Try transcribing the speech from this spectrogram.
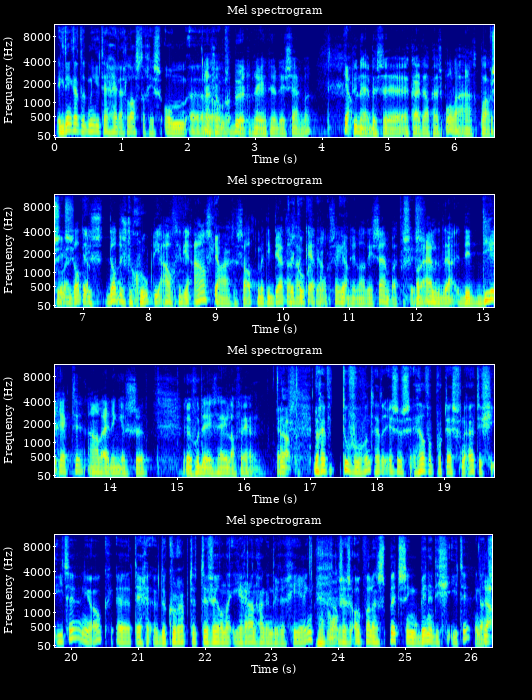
Ik denk dat het militair heel erg lastig is om... dat is ook om... gebeurd op 29 december. Ja. Toen hebben ze Kaitab Hezbollah aangepakt. Precies, en dat, ja. is, dat is de groep die achter die aanslagen ja. zat met die 30 Kijk raketten ook, op 27 december. Precies. Wat eigenlijk de, de directe aanleiding is voor deze hele affaire. Ja. Nog even toevoegend, hè, er is dus heel veel protest vanuit de Shiiten nu ook uh, tegen de corrupte, te veel naar Iran hangende regering. Ja. Dus er is ook wel een splitsing binnen de Shiiten. Ja.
